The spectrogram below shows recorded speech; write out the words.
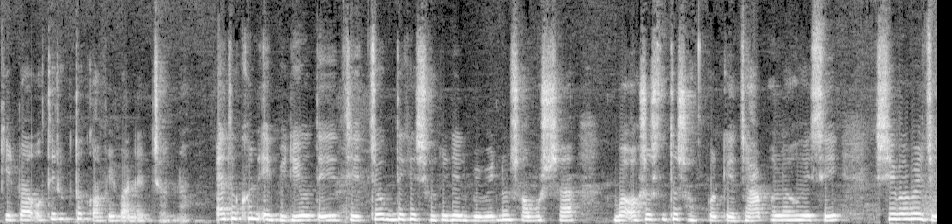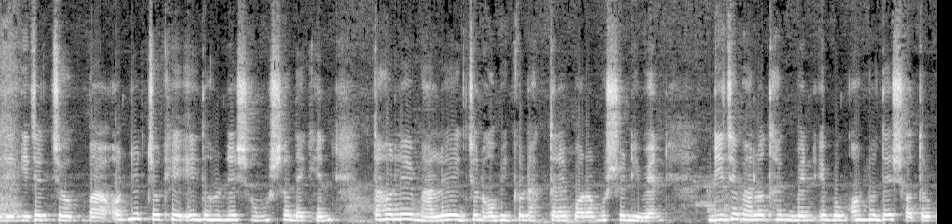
কিংবা অতিরিক্ত কফি পানের জন্য। এতক্ষণ এই ভিডিওতে যে চোখ দেখে শরীরের বিভিন্ন সমস্যা বা অসুস্থতা সম্পর্কে যা বলা হয়েছে, সেভাবে যদি নিজের চোখ বা অন্যের চোখে এই ধরনের সমস্যা দেখেন, তাহলে ভালো একজন অভিজ্ঞ ডাক্তারের পরামর্শ নেবেন। নিজে ভালো থাকবেন এবং অন্যদের সতর্ক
